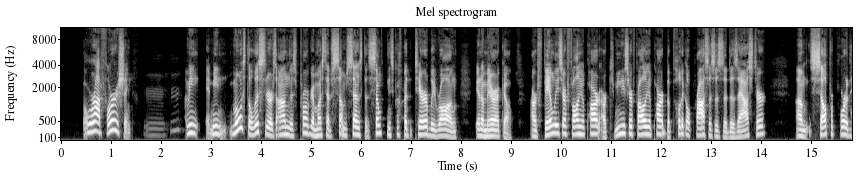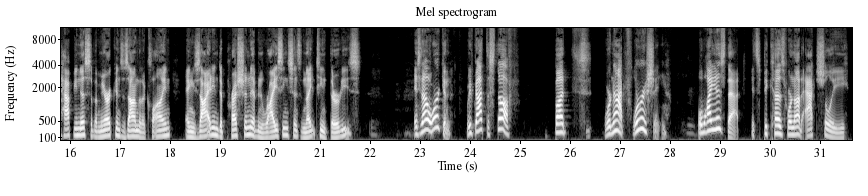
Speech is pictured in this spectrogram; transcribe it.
but we're not flourishing. I mean, I mean, most of the listeners on this program must have some sense that something's gone terribly wrong in America. Our families are falling apart. Our communities are falling apart. The political process is a disaster. Um, self-reported happiness of Americans is on the decline. Anxiety and depression have been rising since the 1930s. It's not working. We've got the stuff, but we're not flourishing. Well, why is that? It's because we're not actually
